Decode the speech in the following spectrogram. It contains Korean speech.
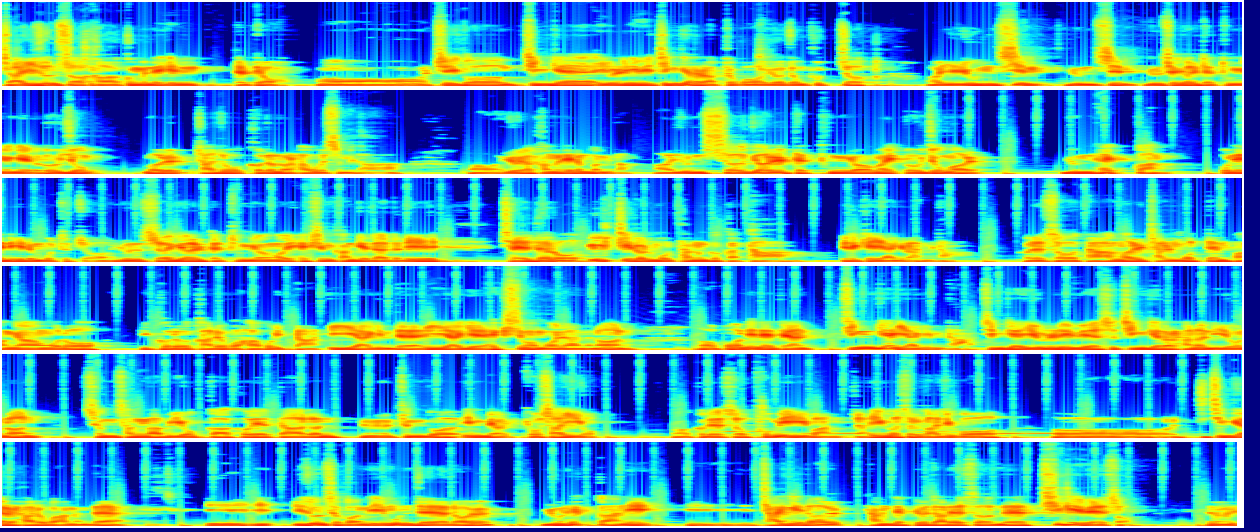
자, 이준석 어, 국민의힘 대표, 어, 지금 징계, 윤리위 징계를 앞두고 요즘 부쩍 어, 윤심, 윤심, 윤석열 대통령의 의중을 자주 거론을 하고 있습니다. 어, 요약하면 이런 겁니다. 아, 윤석열 대통령의 의중을 윤핵관, 본인이 이름 붙였죠. 윤석열 대통령의 핵심 관계자들이 제대로 읽지를 못하는 것 같아. 이렇게 이야기를 합니다. 그래서 당을 잘못된 방향으로 이끌어 가려고 하고 있다. 이 이야기인데 이 이야기의 핵심은 뭐냐면은 어, 본인에 대한 징계 이야기입니다. 징계 윤리위에서 징계를 하는 이유는 성상납 의혹과 그에 따른 어, 증거 인멸, 교사 의혹. 어, 그래서 품위 위반. 자, 이것을 가지고 어, 징계를 하려고 하는데 이, 이, 준석은 이 문제를 윤핵관이 이, 자기를 당대표 자리에서 내치기 위해서 어,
